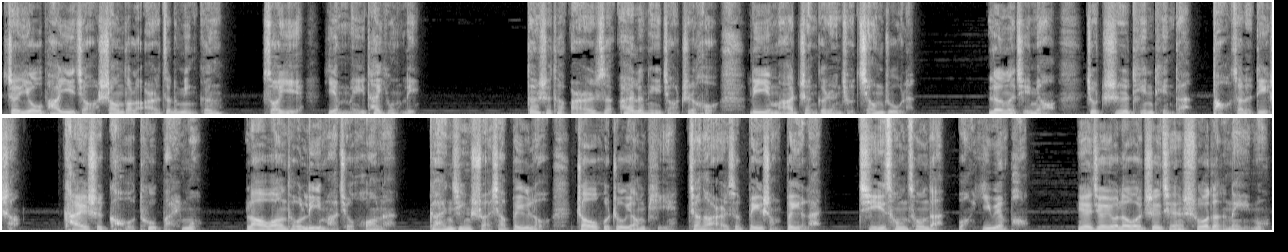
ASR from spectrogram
这又怕一脚伤到了儿子的命根，所以也没太用力。但是他儿子挨了那一脚之后，立马整个人就僵住了，愣了几秒，就直挺挺的倒在了地上，开始口吐白沫。老王头立马就慌了，赶紧甩下背篓，招呼周羊皮将他儿子背上背来，急匆匆的往医院跑，也就有了我之前说到的那一幕。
